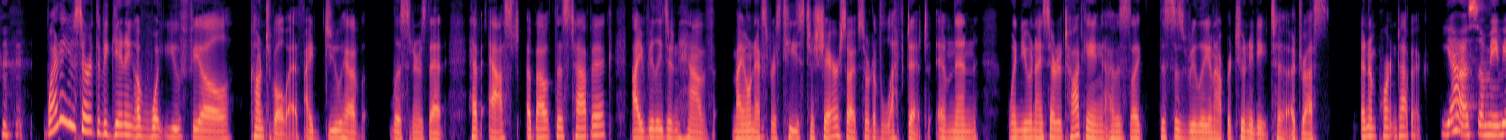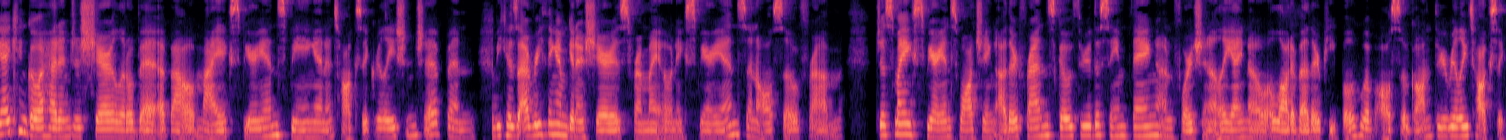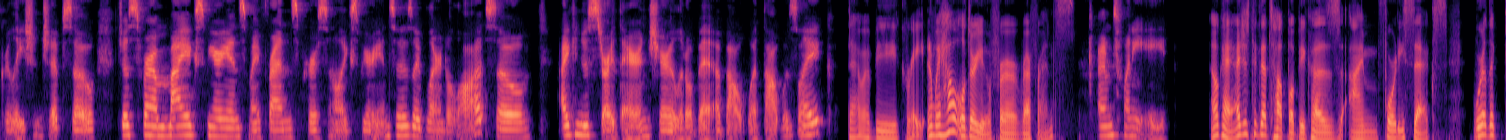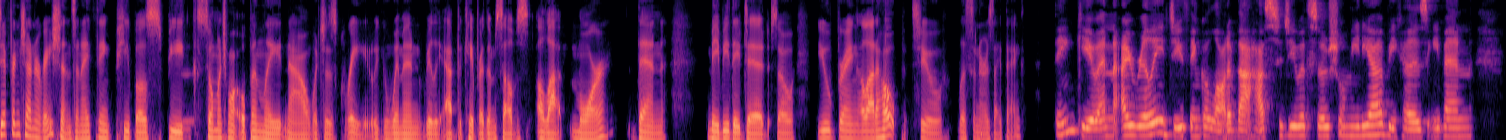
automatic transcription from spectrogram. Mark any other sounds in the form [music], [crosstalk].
Why don't you start at the beginning of what you feel comfortable with? I do have listeners that have asked about this topic. I really didn't have my own expertise to share, so I've sort of left it. And then when you and I started talking, I was like, this is really an opportunity to address an important topic. Yeah, so maybe I can go ahead and just share a little bit about my experience being in a toxic relationship. And because everything I'm going to share is from my own experience and also from just my experience watching other friends go through the same thing. Unfortunately, I know a lot of other people who have also gone through really toxic relationships. So, just from my experience, my friends' personal experiences, I've learned a lot. So, I can just start there and share a little bit about what that was like. That would be great. And wait, how old are you for reference? I'm 28. Okay. I just think that's helpful because I'm 46 we're like different generations and i think people speak mm. so much more openly now which is great like women really advocate for themselves a lot more than maybe they did so you bring a lot of hope to listeners i think thank you and i really do think a lot of that has to do with social media because even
